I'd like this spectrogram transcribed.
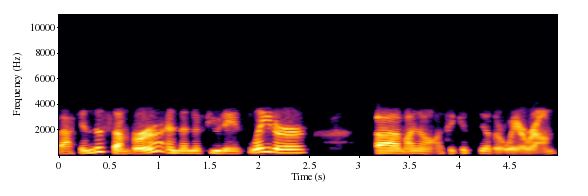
back in December. And then a few days later, um, I know, I think it's the other way around.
